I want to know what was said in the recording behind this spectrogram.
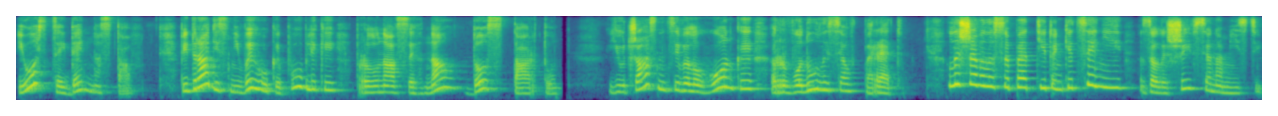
І ось цей день настав. Під радісні вигуки публіки пролунав сигнал до старту. І учасниці велогонки рвонулися вперед. Лише велосипед тітоньки Цинії залишився на місці.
